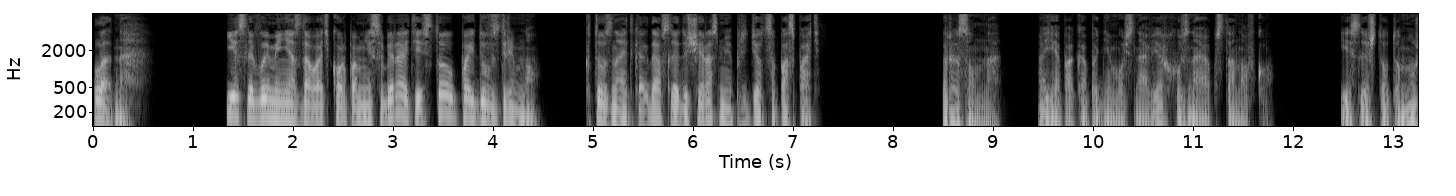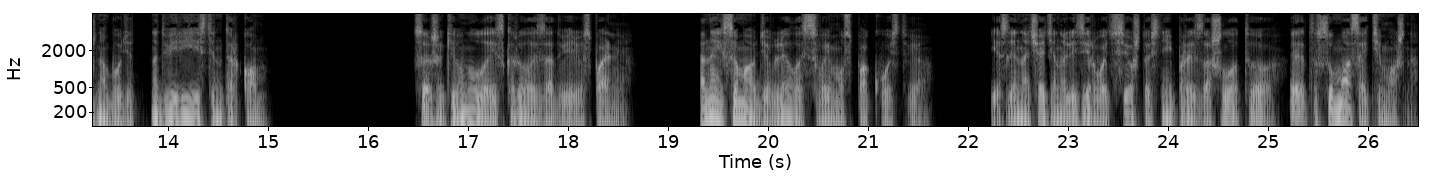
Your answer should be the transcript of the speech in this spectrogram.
Ладно. Если вы меня сдавать корпом не собираетесь, то пойду вздремну. Кто знает, когда в следующий раз мне придется поспать. Разумно. А я пока поднимусь наверх, узнаю обстановку. Если что-то нужно будет, на двери есть интерком. Саша кивнула и скрылась за дверью спальни. Она и сама удивлялась своему спокойствию. Если начать анализировать все, что с ней произошло, то это с ума сойти можно.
